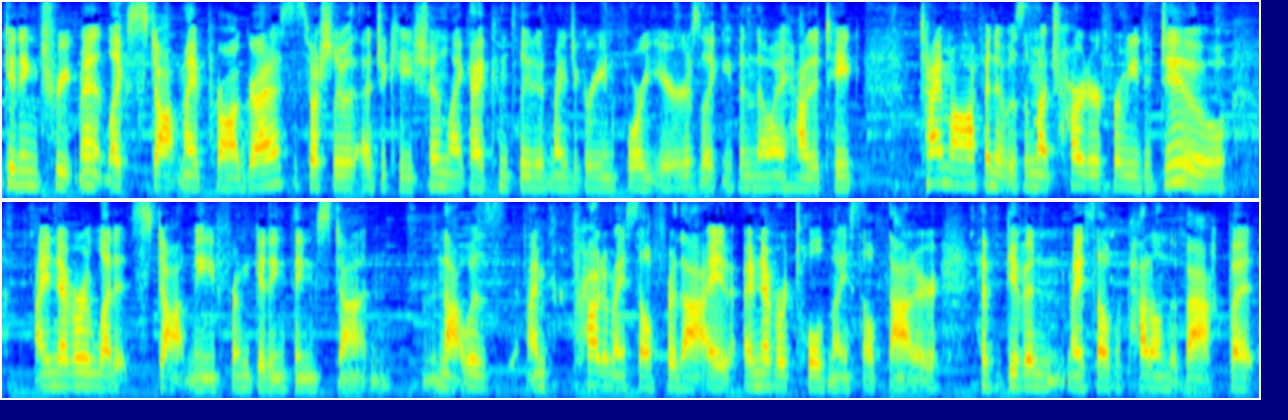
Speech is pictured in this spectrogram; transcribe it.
getting treatment like stop my progress, especially with education. Like I completed my degree in four years, like even though I had to take time off and it was much harder for me to do, I never let it stop me from getting things done. And that was, I'm proud of myself for that. I, I've never told myself that or have given myself a pat on the back, but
